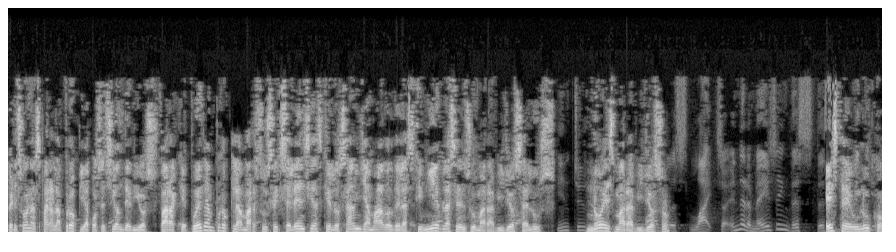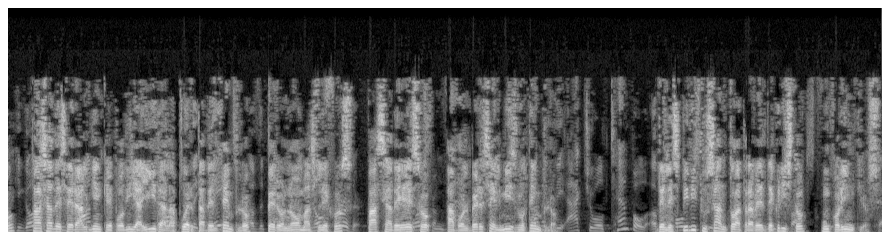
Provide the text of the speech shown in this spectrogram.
personas para la propia posesión de Dios, para que puedan proclamar sus excelencias que los han llamado de las tinieblas en su maravillosa luz. ¿No es maravilloso? Este eunuco, pasa de ser alguien que podía ir a la puerta del templo, pero no más lejos, pasa de eso, a volverse el mismo templo. del Espíritu Santo a través de Cristo, 1 Corintios,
